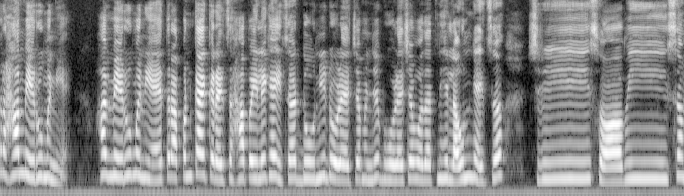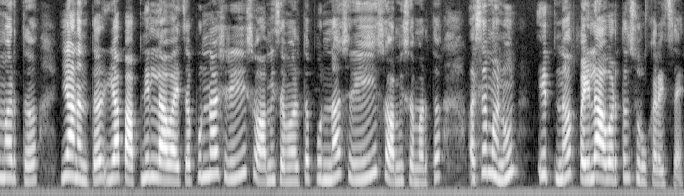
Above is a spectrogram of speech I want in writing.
तर हा मेरुमणी आहे. हा मेरुमणी आहे तर आपण काय करायचं? हा पहिले घ्यायचा दोन्ही डोळ्याच्या म्हणजे भोळ्याच्या वदातनी हे लावून घ्यायचं. श्री स्वामी समर्थ यानंतर या पापणीला लावायचा. पुन्हा श्री स्वामी समर्थ पुन्हा श्री स्वामी समर्थ असं म्हणून इथनं पहिलं आवर्तन सुरू करायचं आहे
